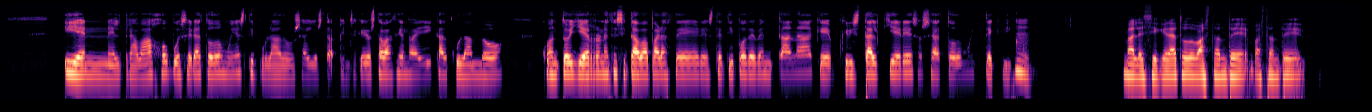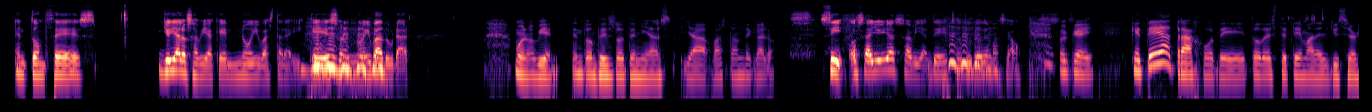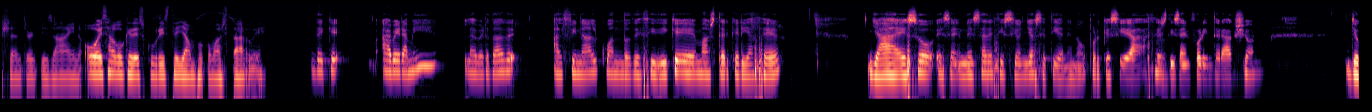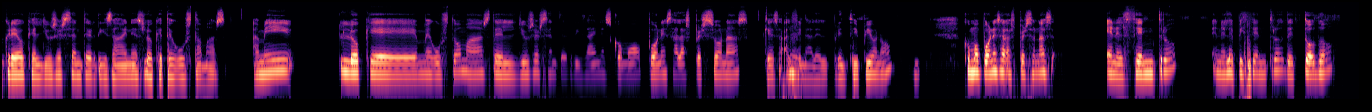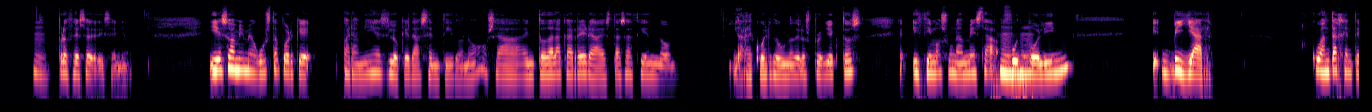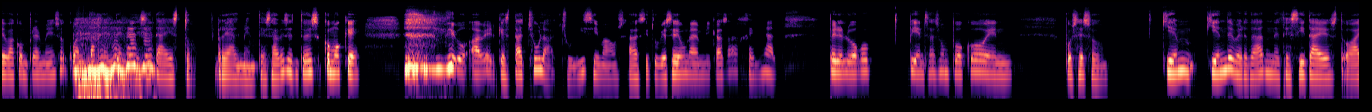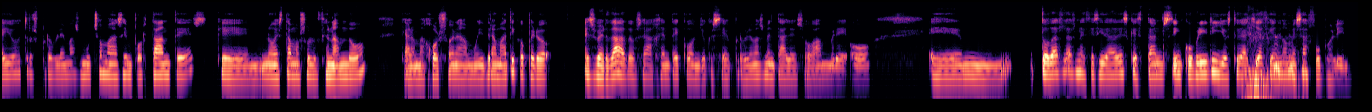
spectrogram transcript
y en el trabajo pues era todo muy estipulado, o sea, yo pensé que yo estaba haciendo ahí calculando cuánto hierro necesitaba para hacer este tipo de ventana, qué cristal quieres, o sea, todo muy técnico. Hmm. Vale, sí que era todo bastante, bastante. Entonces, yo ya lo sabía que no iba a estar ahí, que eso no iba a durar. Bueno, bien, entonces lo tenías ya bastante claro. Sí, o sea, yo ya sabía, de hecho duró demasiado. ok. ¿Qué te atrajo de todo este tema del User Centered Design? ¿O es algo que descubriste ya un poco más tarde? De que, a ver, a mí, la verdad, al final, cuando decidí qué máster quería hacer, ya eso, en esa decisión ya se tiene, ¿no? Porque si haces hmm. Design for Interaction, yo creo que el User Centered Design es lo que te gusta más. A mí lo que me gustó más del User Centered Design es cómo pones a las personas, que es al mm. final el principio, ¿no? Cómo pones a las personas en el centro, en el epicentro de todo mm. proceso de diseño. Y eso a mí me gusta porque para mí es lo que da sentido, ¿no? O sea, en toda la carrera estás haciendo yo recuerdo uno de los proyectos, eh, hicimos una mesa futbolín, billar. ¿Cuánta gente va a comprarme eso? ¿Cuánta gente necesita esto realmente? ¿Sabes? Entonces, como que digo, a ver, que está chula, chulísima. O sea, si tuviese una en mi casa, genial. Pero luego piensas un poco en, pues eso, ¿quién, ¿quién de verdad necesita esto? Hay otros problemas mucho más importantes que no estamos solucionando, que a lo mejor suena muy dramático, pero es verdad. O sea, gente con, yo qué sé, problemas mentales o hambre o em, todas las necesidades que están sin cubrir y yo estoy aquí haciendo mesa futbolín.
